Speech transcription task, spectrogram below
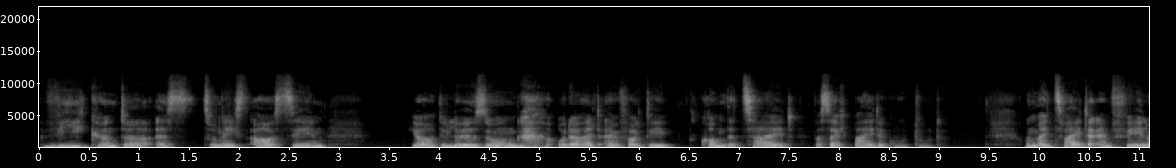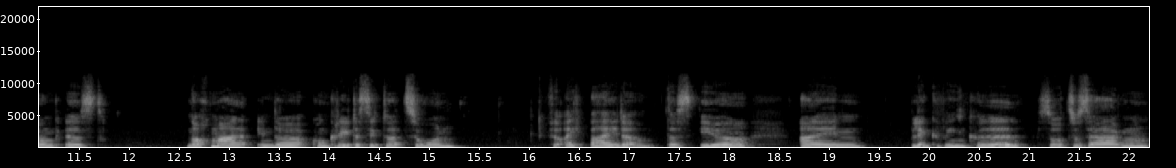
wie könnte es zunächst aussehen, ja, die Lösung oder halt einfach die kommende Zeit, was euch beide gut tut. Und meine zweite Empfehlung ist, nochmal in der konkreten Situation für euch beide, dass ihr ein Blickwinkel sozusagen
